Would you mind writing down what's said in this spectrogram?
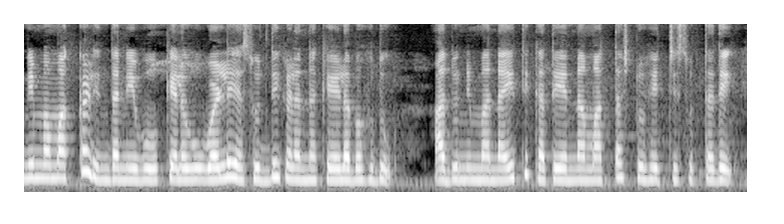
ನಿಮ್ಮ ಮಕ್ಕಳಿಂದ ನೀವು ಕೆಲವು ಒಳ್ಳೆಯ ಸುದ್ದಿಗಳನ್ನು ಕೇಳಬಹುದು. ಅದು ನಿಮ್ಮ ನೈತಿಕತೆಯನ್ನು ಮತ್ತಷ್ಟು ಹೆಚ್ಚಿಸುತ್ತದೆ.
